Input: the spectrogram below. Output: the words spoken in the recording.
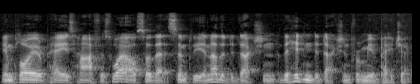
employer pays half as well, so that's simply another deduction, the hidden deduction from your paycheck.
